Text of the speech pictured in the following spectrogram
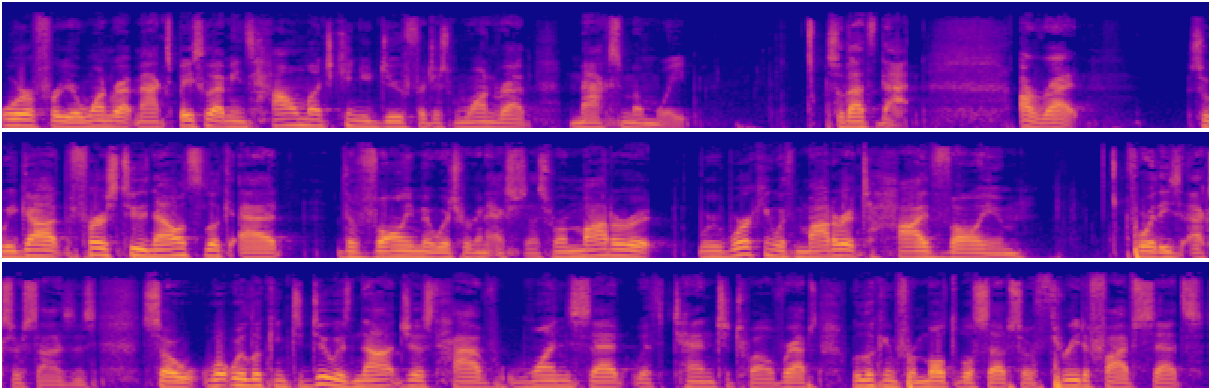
Or for your one rep max, basically that means how much can you do for just one rep maximum weight. So that's that. All right. So we got the first two. Now let's look at the volume at which we're going to exercise. We're moderate. We're working with moderate to high volume for these exercises. So what we're looking to do is not just have one set with 10 to 12 reps. We're looking for multiple sets, so 3 to 5 sets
